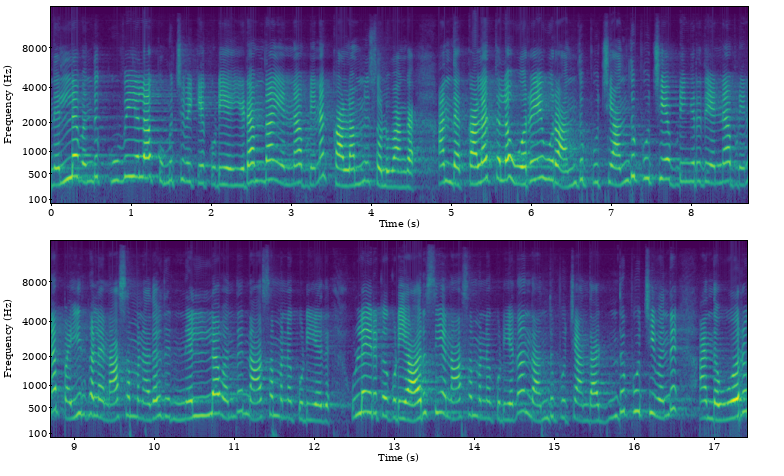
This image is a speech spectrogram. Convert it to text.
நெல்லை வந்து குவியலாக குமிச்சு வைக்கக்கூடிய இடம் தான் என்ன அப்படின்னா களம்னு சொல்லுவாங்க. அந்த களத்தில் ஒரே ஒரு அந்துப்பூச்சி அந்துப்பூச்சி அப்படிங்கிறது என்ன அப்படின்னா பயிர்களை நாசம் பண்ண அதாவது நெல்லை வந்து நாசம் பண்ணக்கூடியது உள்ளே இருக்கக்கூடிய அரிசியை நாசம் பண்ணக்கூடியது அந்த அந்துப்பூச்சி அந்த அந்துப்பூச்சி வந்து அந்த ஒரு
